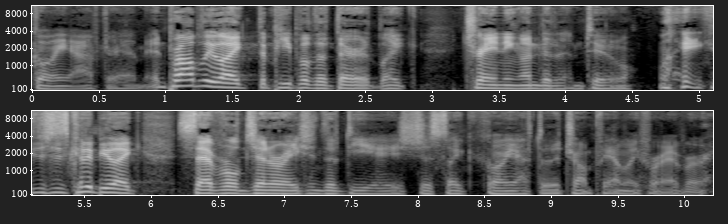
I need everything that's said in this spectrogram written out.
going after him, and probably like the people that they're like training under them too. Like it's just gonna be like several generations of DAs just like going after the Trump family forever.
